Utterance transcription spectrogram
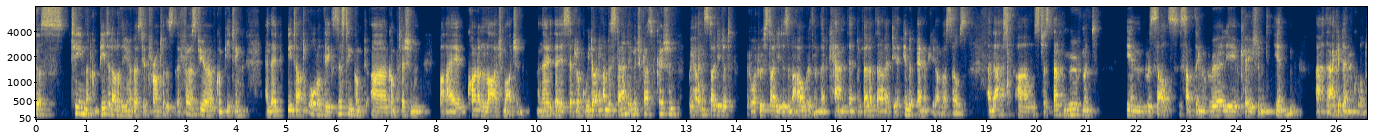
This team that competed out of the University of Toronto. This is their first year of competing, and they beat out all of the existing comp- uh, competition by quite a large margin. And they, they said, look, we don't understand image classification. We haven't studied it. But what we've studied is an algorithm that can then develop that idea independently of ourselves. And that uh, was just that movement in results is something really occasioned in uh, the academic world.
